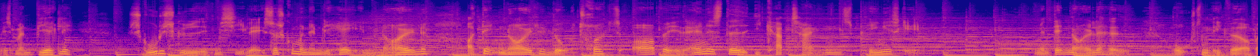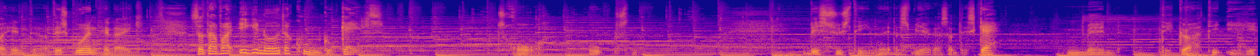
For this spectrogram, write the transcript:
Hvis man virkelig skulle skyde et missil af, så skulle man nemlig have en nøgle, og den nøgle lå trygt oppe et andet sted i kaptajnens pengeskab. Men den nøgle havde Olsen ikke været op at hente, og det skulle han heller ikke. Så der var ikke noget, der kunne gå galt, tror Olsen. Hvis systemet ellers virker, som det skal. Men det gør det ikke.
